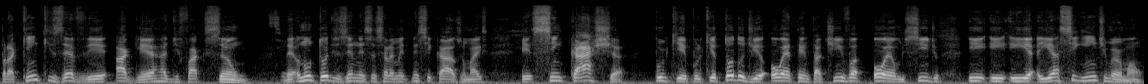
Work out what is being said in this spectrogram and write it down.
para quem quiser ver a guerra de facção. Né? Eu não estou dizendo necessariamente nesse caso, mas eh, se encaixa. Por quê? Porque todo dia ou é tentativa ou é homicídio. E, e, e, e é a seguinte, meu irmão.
